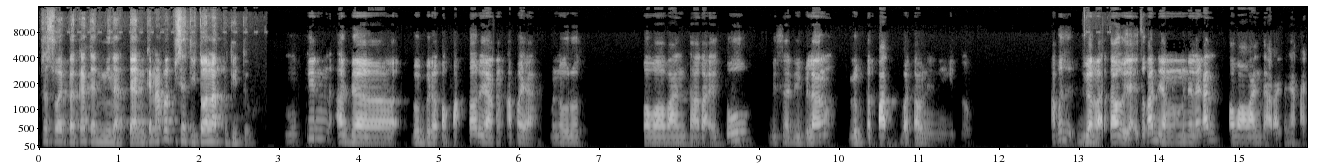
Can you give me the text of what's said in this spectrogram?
sesuai bakat dan minat. Dan kenapa bisa ditolak begitu? Mungkin ada beberapa faktor yang apa ya, menurut pewawancara itu bisa dibilang belum tepat buat tahun ini gitu. Aku juga nggak tahu ya, itu kan yang menilai kan pewawancaranya kan.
